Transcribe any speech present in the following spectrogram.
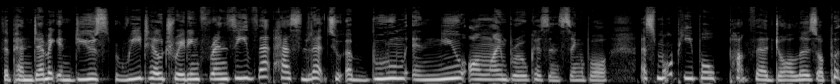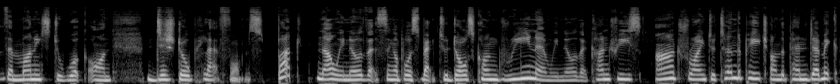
The pandemic-induced retail trading frenzy that has led to a boom in new online brokers in Singapore as more people park their dollars or put their monies to work on digital platforms. But now we know that Singapore is back to DORSCON green and we know that countries are trying to turn the page on the pandemic.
